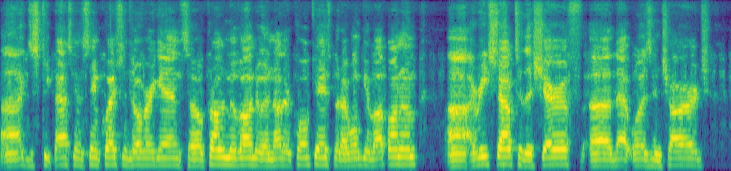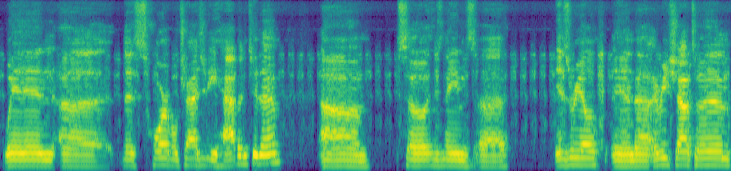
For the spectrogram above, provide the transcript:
uh, I just keep asking the same questions over again. So I'll probably move on to another cold case, but I won't give up on them. Uh, I reached out to the sheriff uh, that was in charge when uh, this horrible tragedy happened to them. Um, so his name's uh, Israel, and uh, I reached out to him.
